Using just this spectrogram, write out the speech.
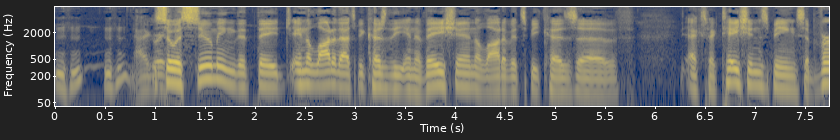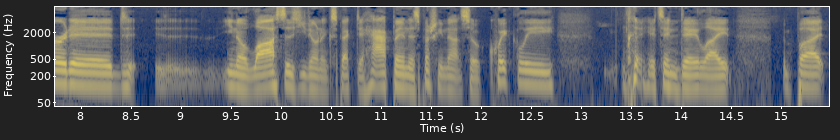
Mm-hmm. Mm-hmm. I agree. So assuming that they, and a lot of that's because of the innovation, a lot of it's because of expectations being subverted, uh, you know, losses you don't expect to happen, especially not so quickly. it's in daylight, but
